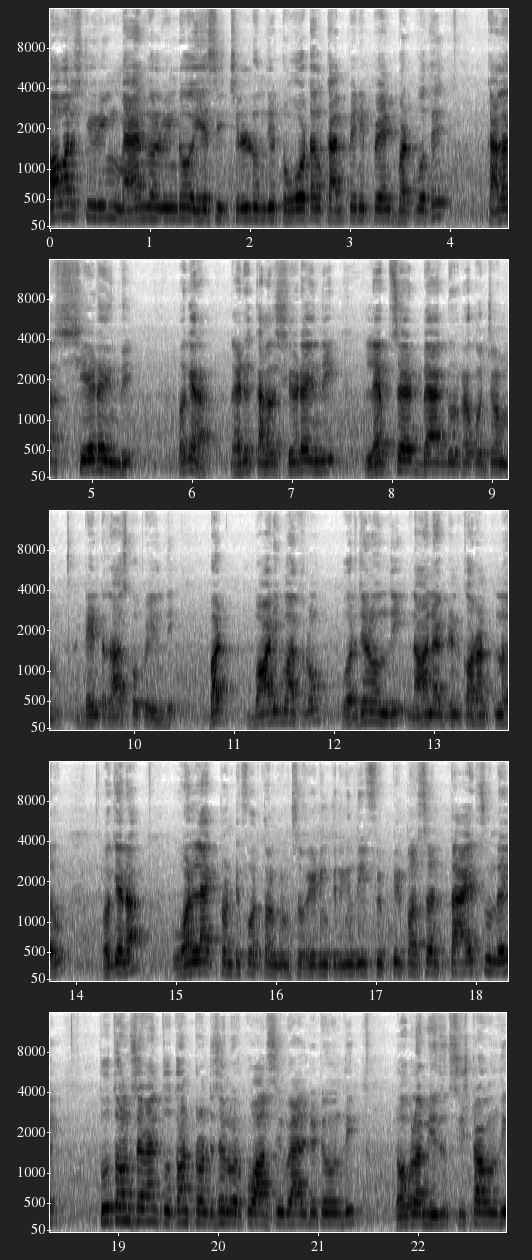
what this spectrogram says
Power steering manual window AC chilled ఉంది టోటల్ కంపెనీ పెయింట్ బట్ పోతే కలర్ షేడ్ అయింది. ఓకేనా? రైట్ కలర్ షేడ్ అయింది. లెఫ్ట్ సైడ్ బ్యాక్ డోర్ కూడా కొంచెం డెంట్ రాసుకోపోయింది. బట్ బాడీ మాత్రం ఒరిజినల్ ఉంది. నాన్ యాక్సిడెంట్ కార్ అంటున్నారు. ఓకేనా? One lakh twenty four thousand kilometres reading తిరిగింది. ఫిఫ్టీ పర్సెంట్ టైర్స్ ఉన్నాయి. Two thousand seven two thousand twenty seven వరకు ఆర్సీ వ్యాలిడిటీ ఉంది. లోపల మ్యూజిక్ సిస్టమ్ ఉంది.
